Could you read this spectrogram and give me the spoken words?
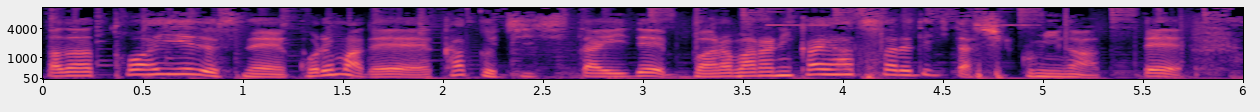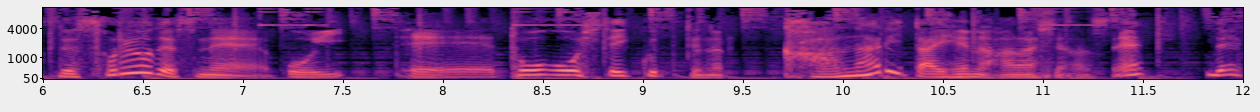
ただ、とはいえですね、これまで各自治体でバラバラに開発されてきた仕組みがあって、で、それをですね、こう、えー、統合していくっていうのはかなり大変な話なんですね。で、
